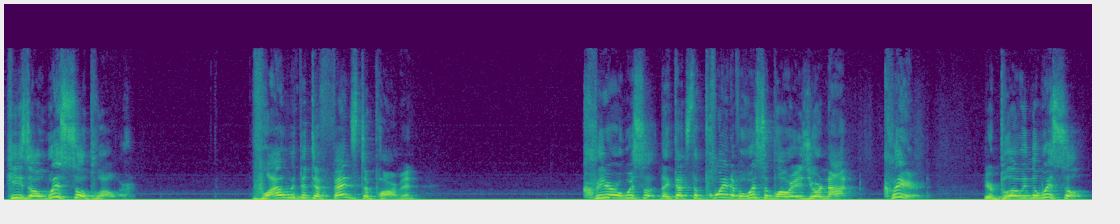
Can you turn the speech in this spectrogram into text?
He's a whistleblower. Why would the Defense Department clear a whistle? Like that's the point of a whistleblower is you're not cleared. You're blowing the whistle.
